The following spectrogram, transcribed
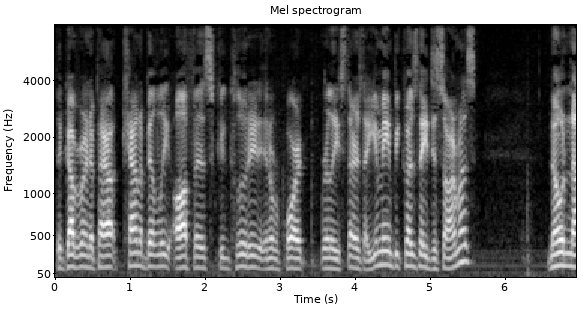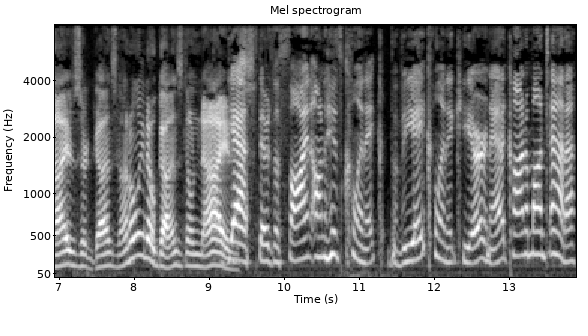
The Government Accountability Office concluded in a report released Thursday. You mean because they disarm us? No knives or guns? Not only no guns, no knives. Yes, there's a sign on his clinic, the VA clinic here in Anaconda, Montana.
